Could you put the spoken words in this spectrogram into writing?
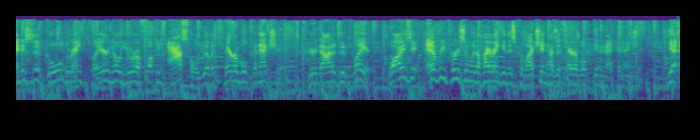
And this is a gold ranked player? No, you're a fucking asshole. You have a terrible connection. You're not a good player. Why is it every person with a high rank in this collection has a terrible internet connection? Yet,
